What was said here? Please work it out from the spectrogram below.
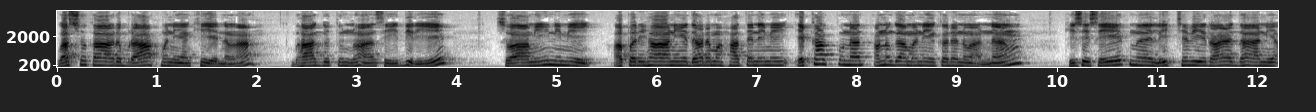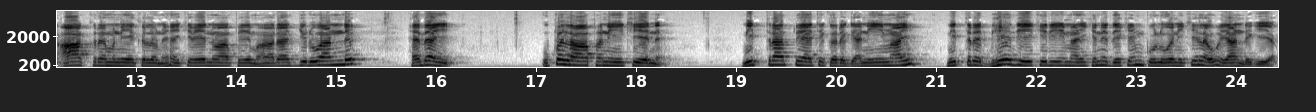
වස්සකාර බ්‍රාහ්මණයා කියනවා භාග්‍යතුන් වහන්සේ ඉදිරියේ ස්වාමීනි මේ අපරිහානීය ධර්ම හත නෙමේ එකක් වුණත් අනුගමනය කරනවා නම් කිසිසේත්ම ලිච්ඡවි රාජධානිය ආක්‍රමණය කළ නොහැකි වෙනවා අපේ මහරජුරවණ්ඩ හැබැයි උපලාපනී කියන මිත්‍රත්වය ඇති කර ගැනීමයි මිත්‍ර භේදේ කිරීමයි කියන දෙකෙන් පුළුවනි කියලා ඔහු යන්න ගියා.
